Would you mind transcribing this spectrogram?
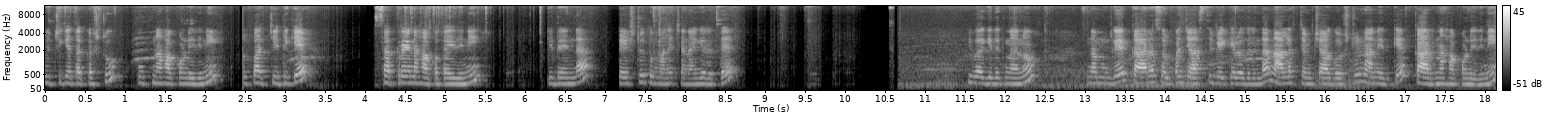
ರುಚಿಗೆ ತಕ್ಕಷ್ಟು ಉಪ್ಪನ್ನ ಹಾಕ್ಕೊಂಡಿದ್ದೀನಿ ಸ್ವಲ್ಪ ಚಿಟಿಕೆ ಸಕ್ಕರೆನ ಹಾಕೋತಾ ಇದ್ದೀನಿ. ಇದರಿಂದ ಟೇಸ್ಟು ತುಂಬಾ ಚೆನ್ನಾಗಿರುತ್ತೆ. ಇವಾಗ ಇದಕ್ಕೆ ನಾನು ನಮಗೆ ಖಾರ ಸ್ವಲ್ಪ ಜಾಸ್ತಿ ಬೇಕಿರೋದ್ರಿಂದ ನಾಲ್ಕು ಚಮಚ ಆಗೋಷ್ಟು ನಾನು ಇದಕ್ಕೆ ಖಾರನ ಹಾಕ್ಕೊಂಡಿದ್ದೀನಿ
